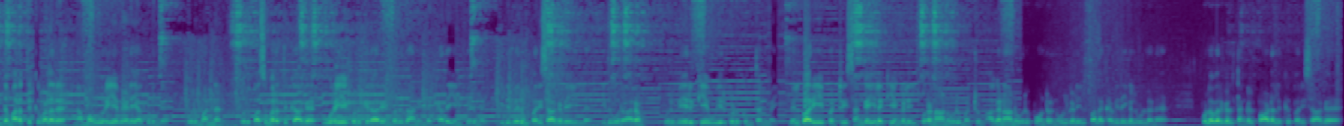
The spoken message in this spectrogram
இந்த மரத்துக்கு வளர நம்ம ஊரையே வேலையா கொடுங்க. ஒரு மன்னன் ஒரு பசுமரத்துக்காக ஊரையே கொடுக்கிறார் என்பதுதான் இந்த கதையின் பெருமை. இது வெறும் பரிசாகவே இல்லை இது ஒரு அறம் ஒரு வேருக்கே உயிர் கொடுக்கும் தன்மை. வெல்பாரியை பற்றி சங்க இலக்கியங்களில் புறநானூறு மற்றும் அகநானூறு போன்ற நூல்களில் பல கவிதைகள் உள்ளன. புலவர்கள் தங்கள் பாடலுக்கு பரிசாக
